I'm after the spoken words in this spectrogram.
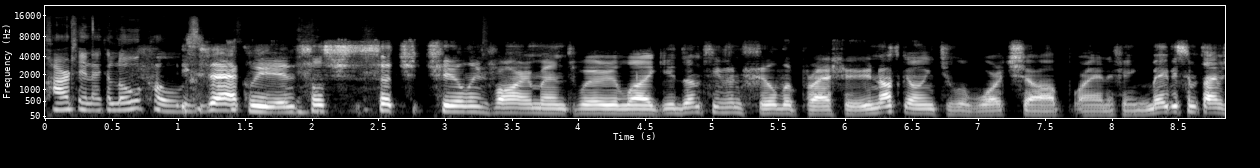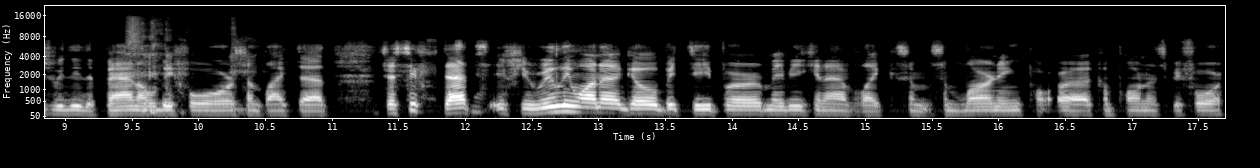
Party like locals. exactly, and such such a chill environment where like you don't even feel the pressure. You're not going to a workshop or anything. Maybe sometimes we did a panel before, or something like that. Just if that's if you really want to go a bit deeper, maybe you can have like some some learning po- uh, components before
